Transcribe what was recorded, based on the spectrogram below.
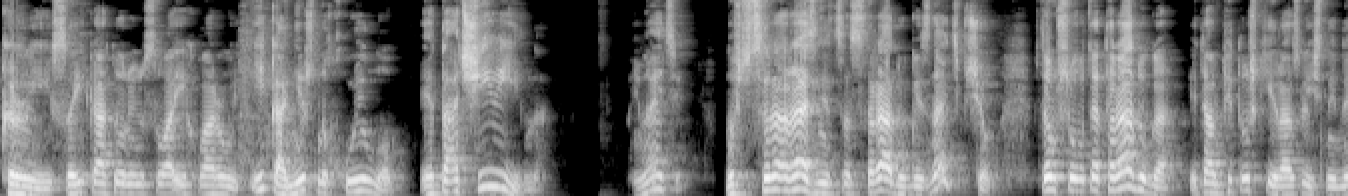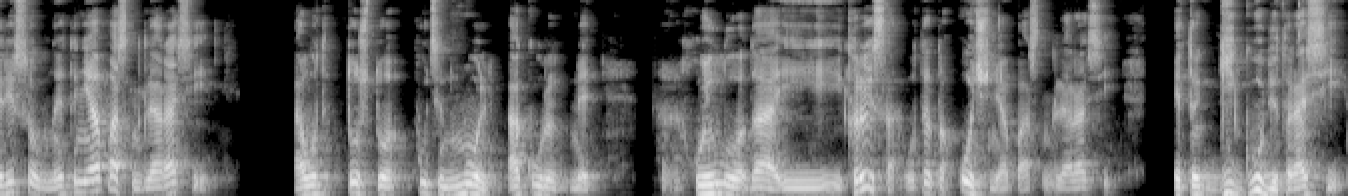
крысой, которую своих ворует, и, конечно, хуйлом. Это очевидно. Понимаете? Но разница с радугой, знаете в чем? Потому что вот эта радуга, и там петушки различные нарисованы, это не опасно для России. А вот то, что Путин моль, окурок, блядь, хуйло, да, и крыса, вот это очень опасно для России. Это губит Россию.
